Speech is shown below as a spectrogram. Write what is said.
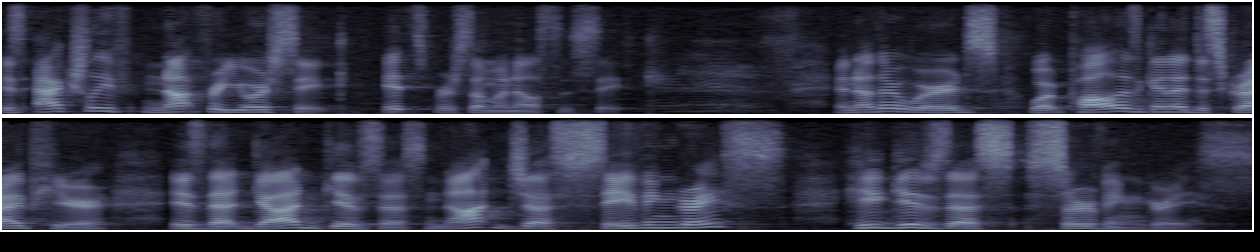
is actually not for your sake, it's for someone else's sake. In other words, what Paul is going to describe here is that God gives us not just saving grace, He gives us serving grace.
